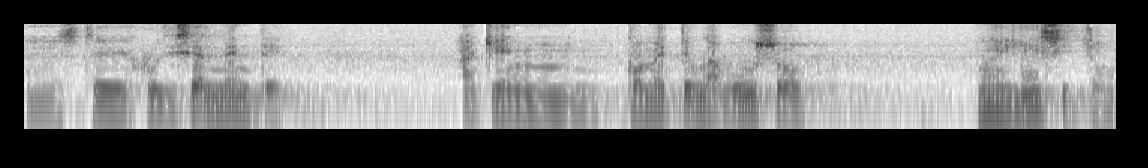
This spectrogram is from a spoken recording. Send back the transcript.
este, judicialmente a quien comete un abuso, un ilícito.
